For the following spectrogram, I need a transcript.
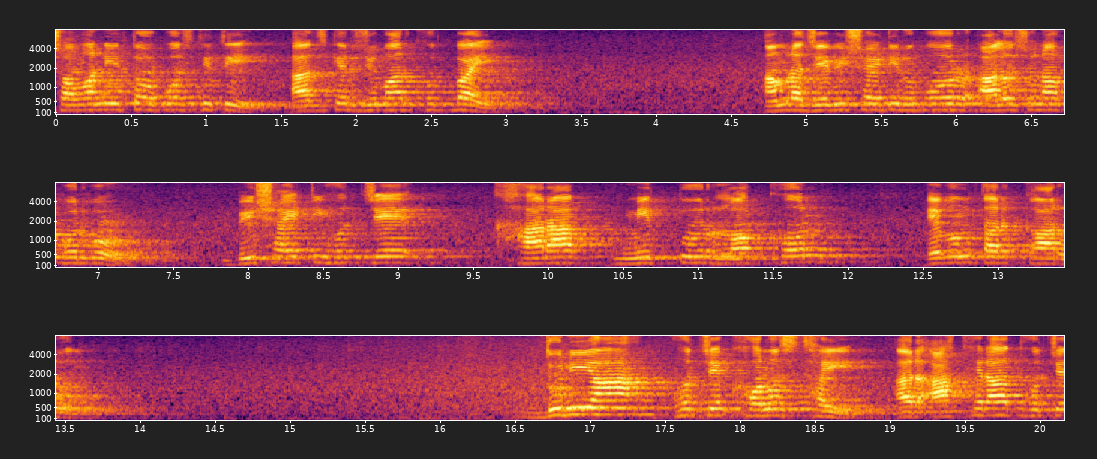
সম্মানিত উপস্থিতি আজকের জুমার খুতবাই আমরা যে বিষয়টির উপর আলোচনা করব, বিষয়টি হচ্ছে খারাপ মৃত্যুর লক্ষণ এবং তার কারণ। দুনিয়া হচ্ছে ক্ষণস্থায়ী আর আখেরাত হচ্ছে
